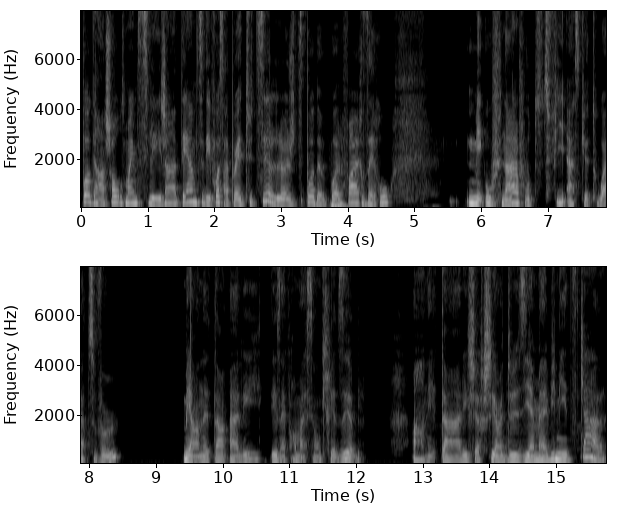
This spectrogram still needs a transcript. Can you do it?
pas grand-chose, même si les gens t'aiment. Des fois, ça peut être utile, là. Je dis pas de pas le faire zéro. Mais au final, il faut que tu te fies à ce que toi, tu veux, mais en étant allé des informations crédibles, en étant allé chercher un deuxième avis médical,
